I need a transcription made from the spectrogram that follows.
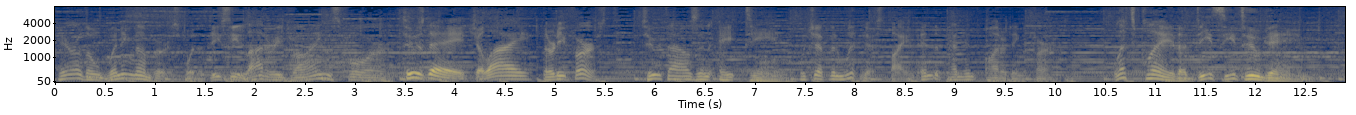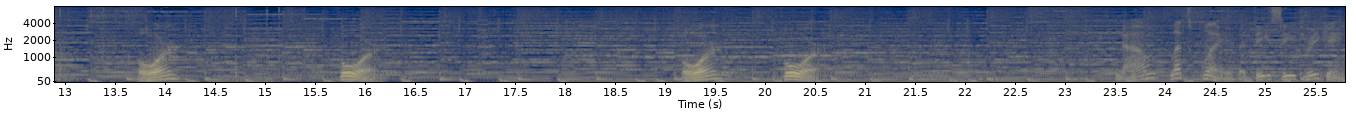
Here are the winning numbers for the DC lottery drawings for Tuesday, July 31st, 2018, which have been witnessed by an independent auditing firm. Let's play the DC2 game. Four, four, four, four. Now let's play the DC3 game.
